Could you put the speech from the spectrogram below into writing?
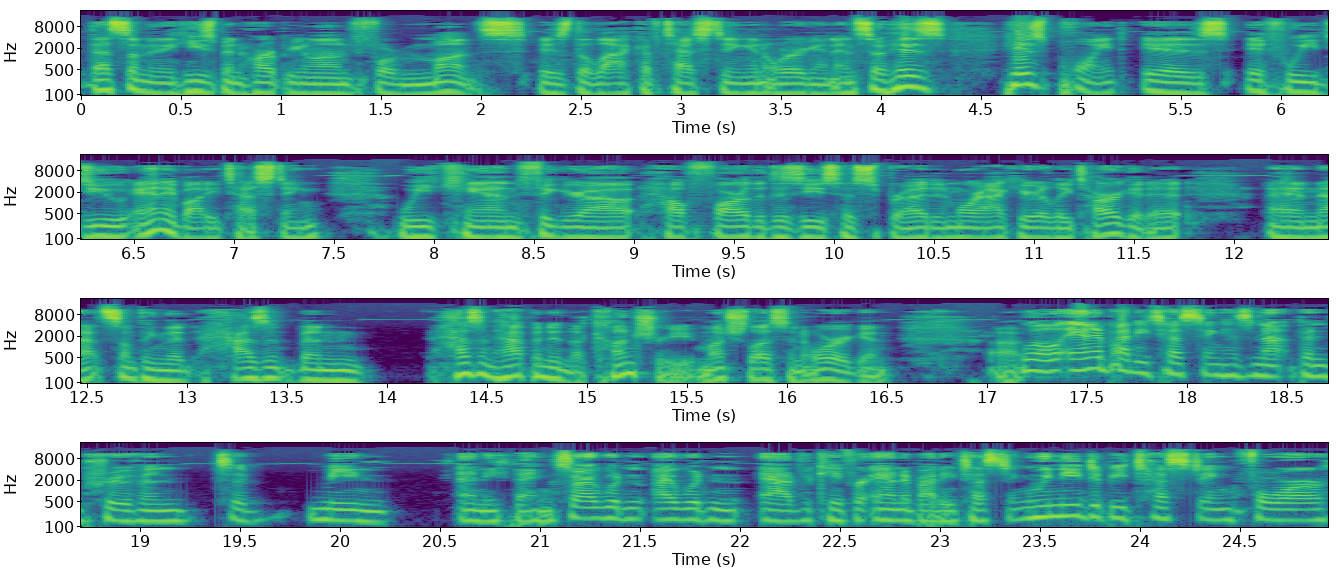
that's something that he's been harping on for months is the lack of testing in Oregon. And so his his point is if we do antibody testing, we can figure out how far the disease has spread and more accurately target it. And that's something that hasn't been hasn't happened in the country, much less in Oregon. Uh, well, antibody testing has not been proven to mean anything. So I wouldn't, I wouldn't advocate for antibody testing. We need to be testing for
